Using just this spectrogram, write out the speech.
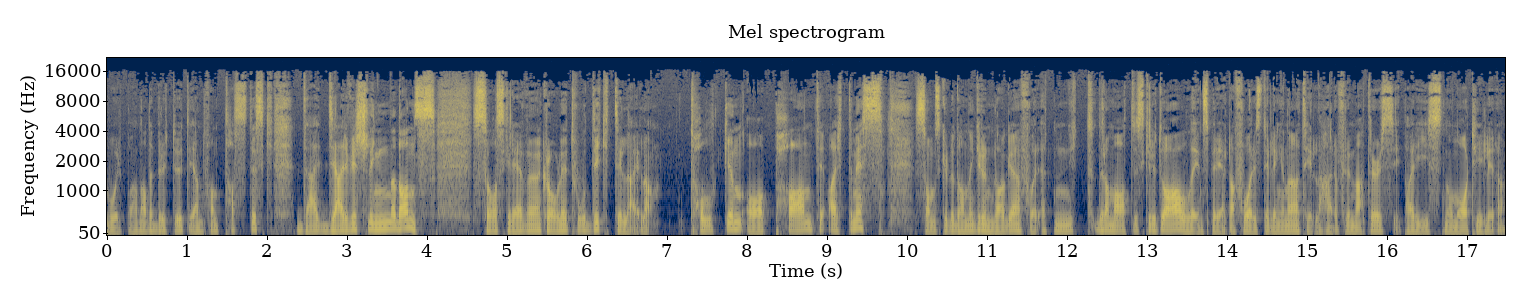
hvorpå han hadde brutt ut i en fantastisk dervish-lignende dans, så skrev Crowley to dikt til Leila. Tolken og Pan til Artemis, som skulle danne grunnlaget for et nytt dramatisk ritual inspirert av forestillingene til herr og fru Matters i Paris noen år tidligere.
